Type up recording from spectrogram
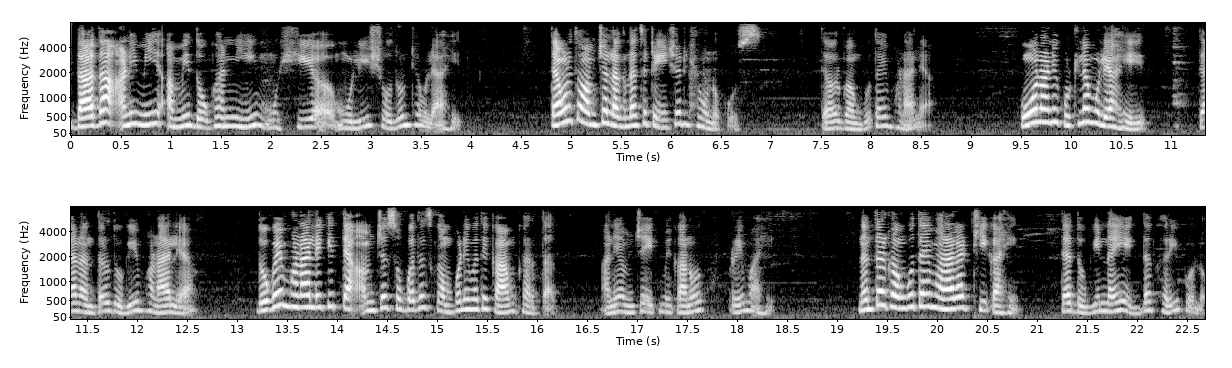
दादा आणि मी आम्ही दोघांनीही मुही मुली शोधून ठेवल्या आहेत. त्यामुळे तू आमच्या लग्नाचं टेन्शन घेऊ नकोस. त्यावर गंगूताई म्हणाल्या कोण आणि कुठल्या मुली आहेत? त्यानंतर दोघी म्हणाल्या दोघे म्हणाले की त्या आमच्यासोबतच कंपनीमध्ये काम करतात आणि आमच्या एकमेकांवर प्रेम आहे. नंतर गंगूताई म्हणाल्या ठीक आहे. त्या दोघींनाही एकदा खरी बोलव.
